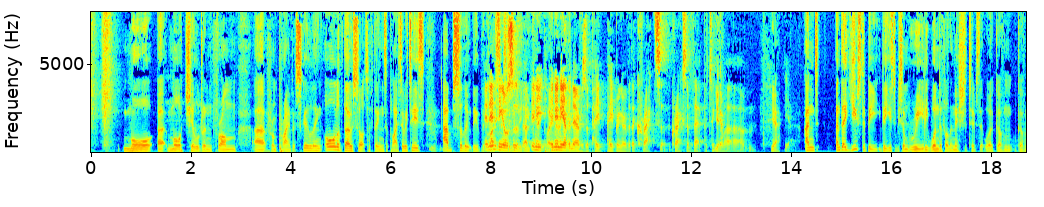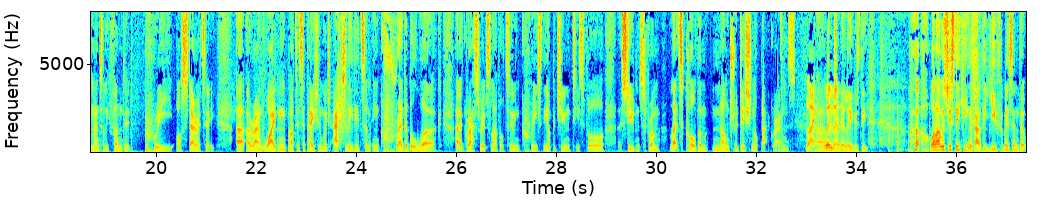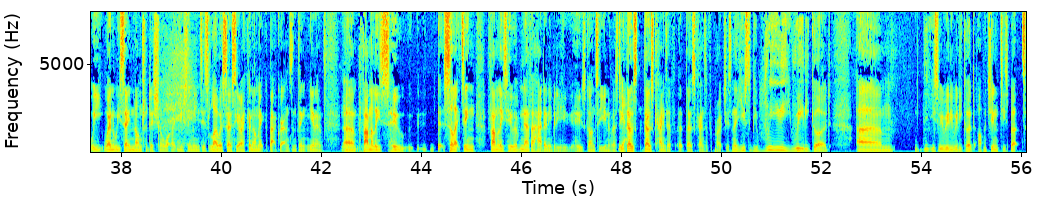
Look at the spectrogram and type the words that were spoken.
more uh, more children from uh, from private schooling. All of those sorts of things apply. So it is absolutely the and class anything else, system of, in UK any, and any other narratives are papering over the cracks, the cracks of that particular. Um, Yeah. Yeah. And and there used to be there used to be some really wonderful initiatives that were govern, governmentally funded pre austerity uh, around widening participation, which actually did some incredible work at a grassroots level to increase the opportunities for uh, students from let's call them non traditional backgrounds, Like uh, which women. I believe is the. well, I was just thinking about the euphemism that we when we say non traditional, what that usually means is lower socioeconomic backgrounds and think you know um, families who selecting families who have never had anybody who, who's gone to university. Yeah. Those those kinds of uh, those kinds of approaches, and they used to be really really good. Um, there used to be really, really good opportunities, but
